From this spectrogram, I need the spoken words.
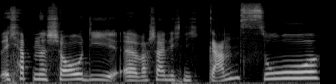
ich hab eine Show, die äh, wahrscheinlich nicht ganz so,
